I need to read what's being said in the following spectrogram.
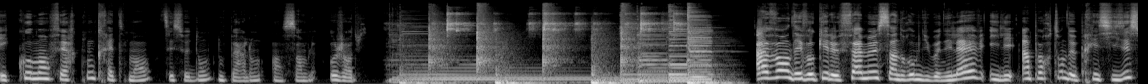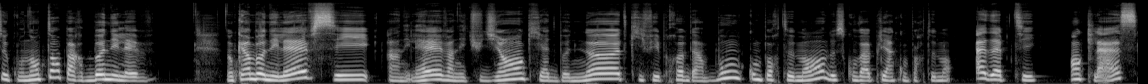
et comment faire concrètement, c'est ce dont nous parlons ensemble aujourd'hui. Avant d'évoquer le fameux syndrome du bon élève, il est important de préciser ce qu'on entend par bon élève. Donc un bon élève, c'est un élève, un étudiant qui a de bonnes notes, qui fait preuve d'un bon comportement, de ce qu'on va appeler un comportement adapté en classe.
